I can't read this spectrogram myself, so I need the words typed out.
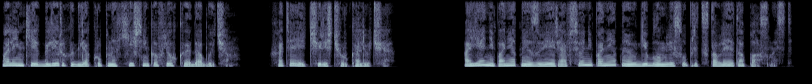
Маленький глирх для крупных хищников — легкая добыча, хотя и чересчур колючая. А я — непонятный зверь, а все непонятное в гиблом лесу представляет опасность.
